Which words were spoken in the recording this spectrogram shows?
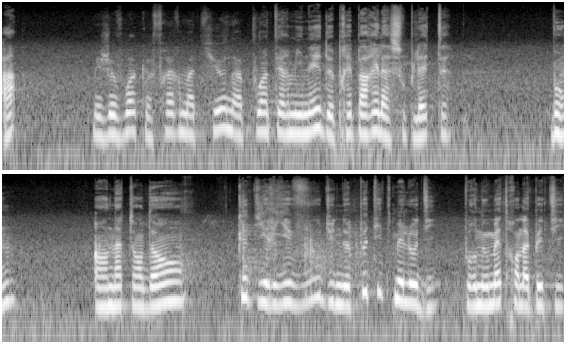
Ah, mais je vois que frère Mathieu n'a point terminé de préparer la souplette. Bon, en attendant, que diriez-vous d'une petite mélodie pour nous mettre en appétit?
